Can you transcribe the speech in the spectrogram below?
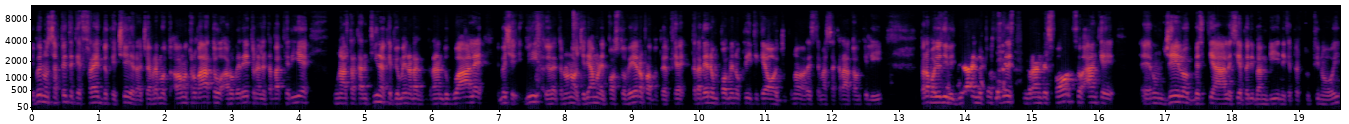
e voi non sapete che freddo che c'era, cioè avremmo, avevamo trovato a Rovereto nelle tabaccherie un'altra cantina che più o meno era grande uguale, invece lì ho detto no no, giriamo nel posto vero proprio perché per avere un po' meno critiche oggi, se no avreste massacrato anche lì, però voglio dire, girare nel posto vero è un grande sforzo, anche era un gelo bestiale sia per i bambini che per tutti noi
